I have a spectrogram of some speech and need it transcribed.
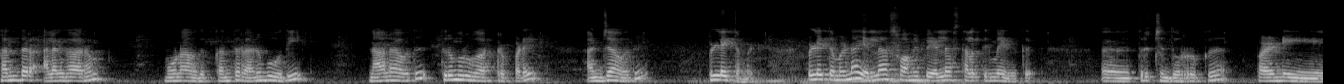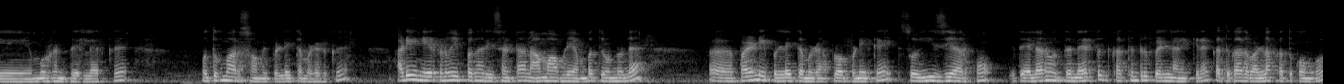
கந்தர் அலங்காரம் மூணாவது கந்தர் அனுபூதி நாலாவது திருமுருகாற்றுப்படை அஞ்சாவது பிள்ளைத்தமிழ். பிள்ளைத்தமிழ்னா எல்லா சுவாமி இப்போ எல்லா ஸ்தலத்திலுமே இருக்குது திருச்செந்தூர் இருக்குது பழனி முருகன் பேரில் இருக்குது முத்துக்குமார சுவாமி பிள்ளைத்தமிழ் இருக்குது அடியன் ஏற்கனவே இப்போ தான் ரீசெண்டாக நாமாவளி ஐம்பத்தி ஒன்றில் பழனி பிள்ளைத்தமிழ் அப்லோட் பண்ணியிருக்கேன். ஸோ ஈஸியாக இருக்கும். இதை எல்லோரும் இந்த நேரத்துக்கு கற்றுருப்பேன்னு நினைக்கிறேன். கற்றுக்காதவெல்லாம் கற்றுக்கோங்க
